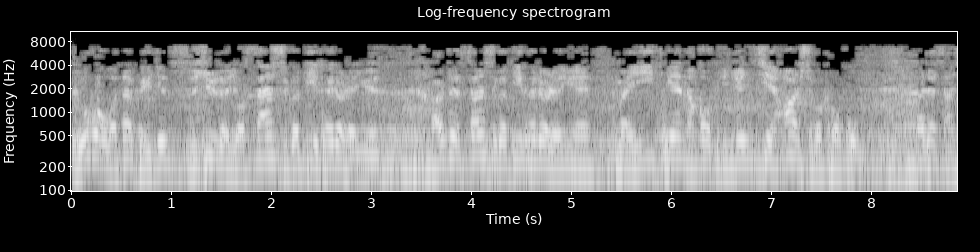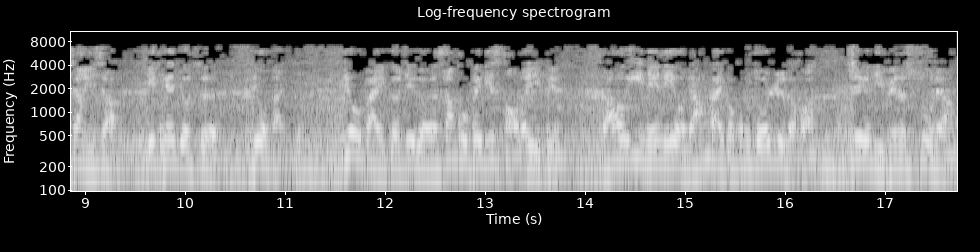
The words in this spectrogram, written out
如果我在北京持续的有三十个地推的人员，而这三十个地推的人员每一天能够平均见二十个客户，大家想象一下，一天就是六百个，六百个这个商户被你扫了一遍，然后一年你有两百个工作日的话，这个里边的数量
